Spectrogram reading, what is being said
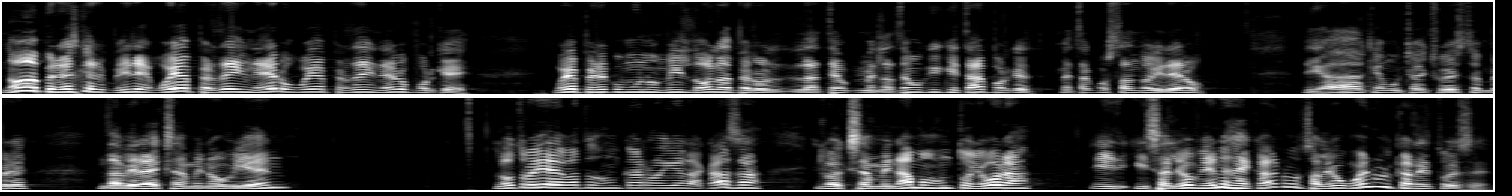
No, pero es que, mire, voy a perder dinero, voy a perder dinero porque voy a perder como unos mil dólares, pero me la tengo que quitar porque me está costando dinero. Dije, ah, qué muchacho esto, hombre, la hubiera examinado bien. El otro día llevamos un carro ahí a la casa y lo examinamos un Toyota y, salió bien ese carro, salió bueno el carrito ese.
